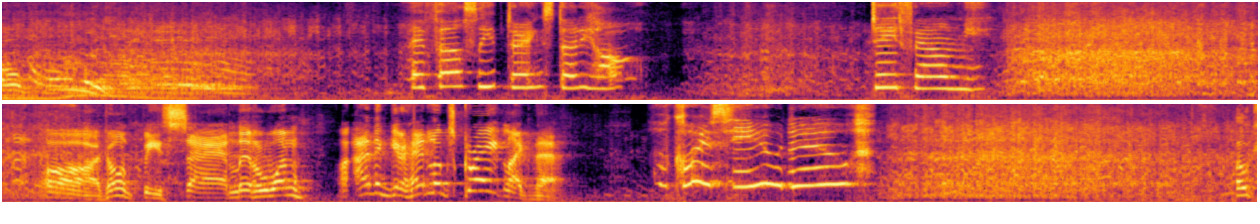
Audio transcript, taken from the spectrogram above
Oh. I fell asleep during study hall. Jade found me. Oh, don't be sad, little one. I I think your head looks great like that. Of course you do. Okay.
